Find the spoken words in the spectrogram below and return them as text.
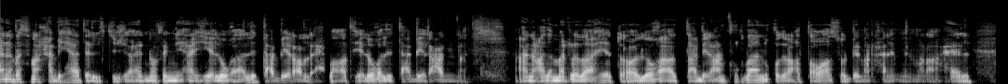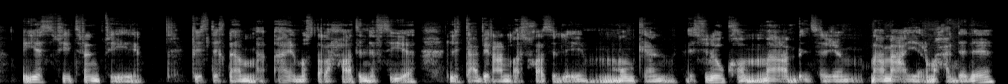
أنا بسمعها بهذا الاتجاه إنه في النهاية هي لغة للتعبير عن الإحباط هي لغة للتعبير عن عن عدم الرضا هي لغة للتعبير عن فقدان القدرة على التواصل بمرحلة من المراحل. يس في ترند في في استخدام هاي المصطلحات النفسية للتعبير عن الأشخاص اللي ممكن سلوكهم ما عم بينسجم مع معايير محددة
